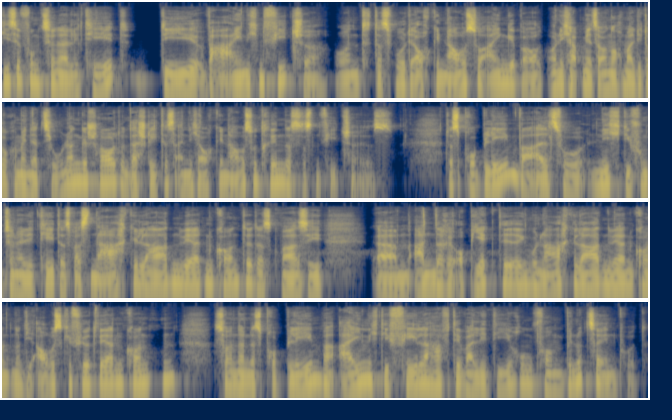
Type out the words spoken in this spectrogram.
Diese Funktionalität, die war eigentlich ein Feature und das wurde auch genauso eingebaut. Und ich habe mir jetzt auch nochmal die Dokumentation angeschaut und da steht es eigentlich auch genauso drin, dass das ein Feature ist. Das Problem war also nicht die Funktionalität, dass was nachgeladen werden konnte, dass quasi ähm, andere Objekte irgendwo nachgeladen werden konnten und die ausgeführt werden konnten, sondern das Problem war eigentlich die fehlerhafte Validierung vom Benutzerinput.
